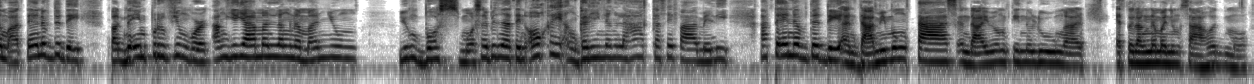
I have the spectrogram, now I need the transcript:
mo, at the end of the day, pag na-improve yung work, ang yayaman lang naman yung yung boss mo, sabi natin, okay, ang galing ng lahat kasi family. At the end of the day, ang dami mong task, ang dami mong tinulungan, ito lang naman yung sahod mo.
